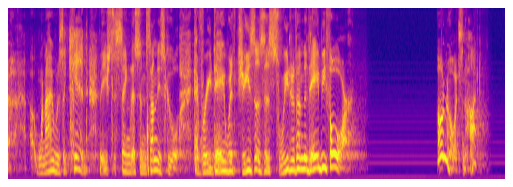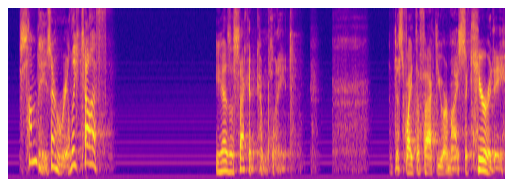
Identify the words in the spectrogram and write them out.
uh, when I was a kid, they used to sing this in Sunday school every day with Jesus is sweeter than the day before. Oh, no, it's not. Some days are really tough. he has a second complaint. Despite the fact you are my security,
